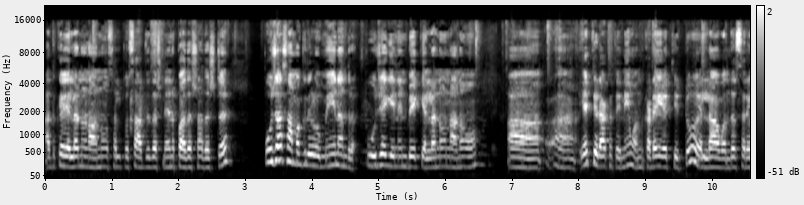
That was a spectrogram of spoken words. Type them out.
ಅದಕ್ಕೆ ಎಲ್ಲನೂ ನಾನು ಸ್ವಲ್ಪ ಸಾಧ್ಯದಷ್ಟು ನೆನಪಾದಷ್ಟು ಆದಷ್ಟು ಪೂಜಾ ಸಾಮಗ್ರಿಗಳು ಮೇನ್ ಅಂದ್ರೆ. ಪೂಜೆಗೆ ಏನೇನು ಬೇಕು ಎಲ್ಲನೂ ನಾನು ಎತ್ತಿಡಾಕತ್ತೀನಿ, ಒಂದು ಕಡೆ ಎತ್ತಿಟ್ಟು ಎಲ್ಲ ಒಂದೇ ಸರಿ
